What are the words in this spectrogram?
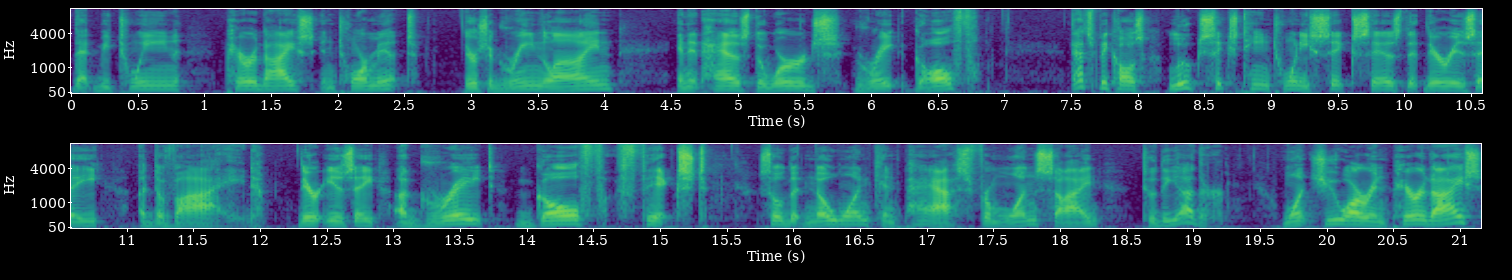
that between paradise and torment. There's a green line and it has the words great gulf. That's because Luke 16 26 says that there is a, a divide. There is a, a great gulf fixed so that no one can pass from one side to the other. Once you are in paradise,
